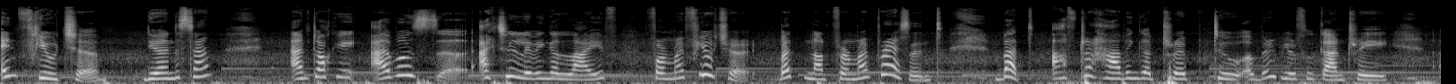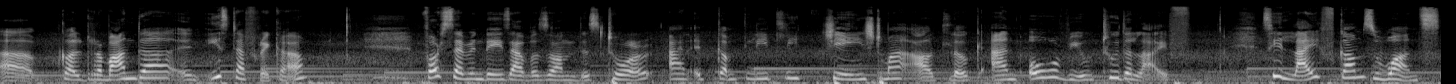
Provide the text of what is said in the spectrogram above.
in future. Do you understand? I'm talking i was uh, actually living a life for my future but not for my present. But after having a trip to a very beautiful country uh, called rwanda in east africa for seven days i was on this tour and it completely changed my outlook and overview to the life See, life comes once,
